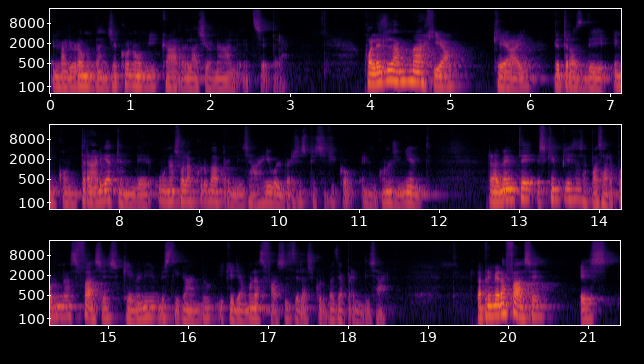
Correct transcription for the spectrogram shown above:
en mayor abundancia económica, relacional, etc. ¿Cuál es la magia que hay detrás de encontrar y atender una sola curva de aprendizaje y volverse específico en un conocimiento? Realmente es que empiezas a pasar por unas fases que he venido investigando y que llamo las fases de las curvas de aprendizaje. La primera fase es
